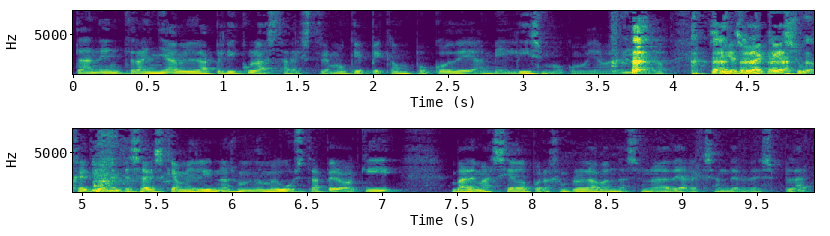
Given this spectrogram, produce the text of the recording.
tan entrañable la película hasta el extremo que peca un poco de amelismo, como llamaría, ¿no? Sí que es verdad que subjetivamente sabes que Amelie no me gusta, pero aquí va demasiado. Por ejemplo, la banda sonora de Alexander Desplat,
